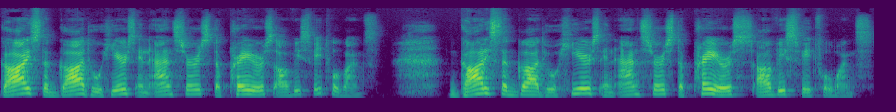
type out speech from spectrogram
God is the God who hears and answers the prayers of his faithful ones. God is the God who hears and answers the prayers of his faithful ones.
